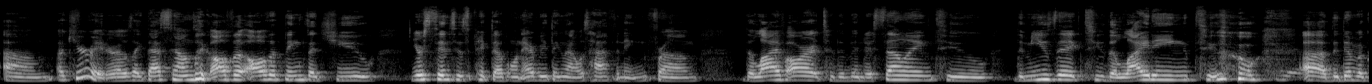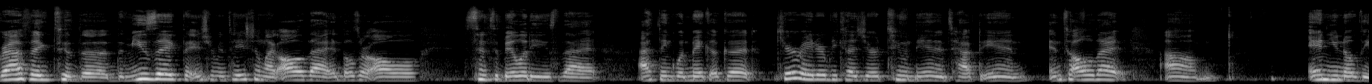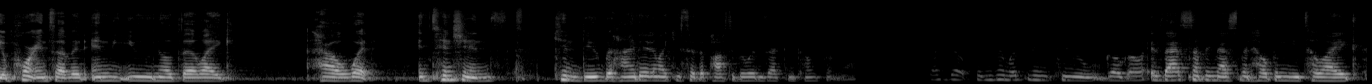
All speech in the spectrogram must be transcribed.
um, a curator. I was like, that sounds like all the all the things that you your senses picked up on everything that was happening from the live art to the vendor selling to the music to the lighting to uh, the demographic to the the music the instrumentation like all of that and those are all sensibilities that I think would make a good curator because you're tuned in and tapped in into all of that. Um, and you know the importance of it and you know the like how what intentions can do behind it and like you said the possibilities that can come from that. That's dope. So you've been listening to Go Go. Is that something that's been helping you to like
